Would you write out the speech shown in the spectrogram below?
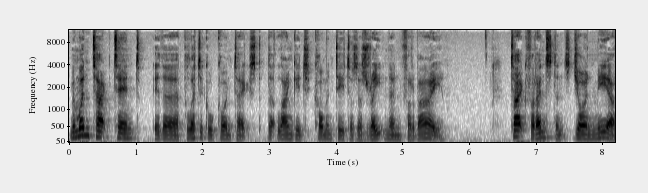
When one tack tent i the political context that language commentators is writing in forby. Tak, for instance, John Mair,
